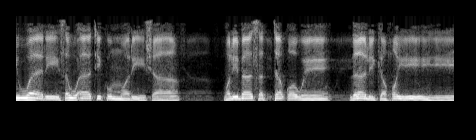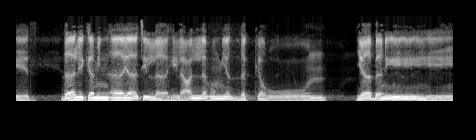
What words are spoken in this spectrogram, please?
يواري سوآتكم وريشا ولباس التقوي ذلك خير. ذلك من آيات الله لعلهم يذكرون. يا بني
